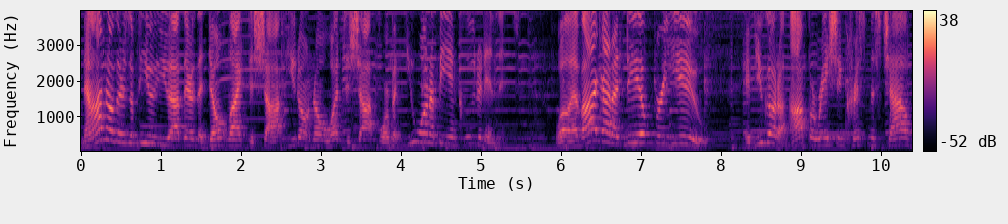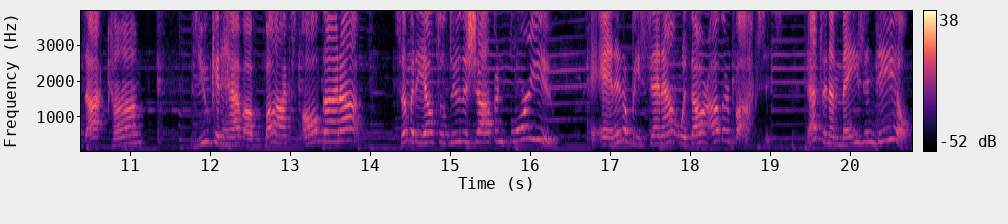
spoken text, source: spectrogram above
Now, I know there's a few of you out there that don't like to shop. You don't know what to shop for, but you want to be included in this. Well, have I got a deal for you? If you go to OperationChristmasChild.com, you can have a box all done up. Somebody else will do the shopping for you, and it'll be sent out with our other boxes. That's an amazing deal.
